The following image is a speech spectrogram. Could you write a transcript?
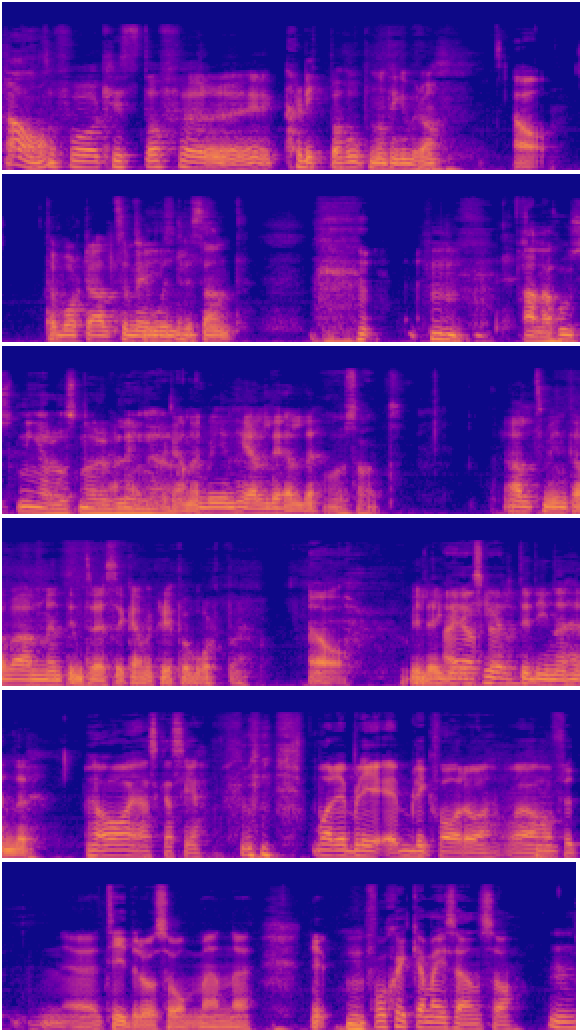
Ja. Så får Kristoffer eh, klippa ihop någonting bra. Ja. Ta bort allt som är Precis. ointressant. Alla hostningar och snörvlingar. Ja, det kan det bli en hel del det. Och sånt. Allt som inte har allmänt intresse kan vi klippa bort bara. Ja. Vi lägger Nej, det helt i dina händer. Ja, jag ska se vad det blir, blir kvar och vad jag har för eh, tider och så. Men eh, ni mm. får skicka mig sen så mm.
